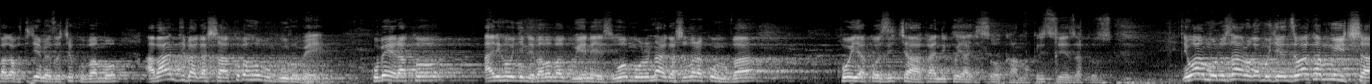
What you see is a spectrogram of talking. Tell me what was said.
bagafata icyemezo cyo kuvamo abandi bagashaka kubaho bugurube kubera ko ariho nyine baba baguye neza. Uwo muntu ntabwo ashobora kumva ko yakoze icyaha kandi ko yagisohokamo. Kirisito yeza akuzwe. Ni wa muntu uzaroga mugenzi we akamwica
